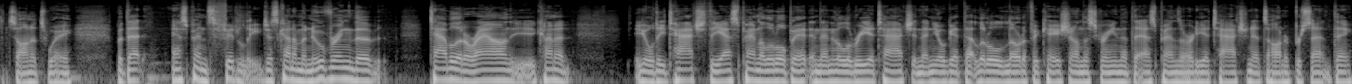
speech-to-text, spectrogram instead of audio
it's on its way. But that S Pen's fiddly, just kind of maneuvering the tablet around. You kind of you'll detach the S Pen a little bit and then it'll reattach and then you'll get that little notification on the screen that the S Pen's already attached and it's 100% thing.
